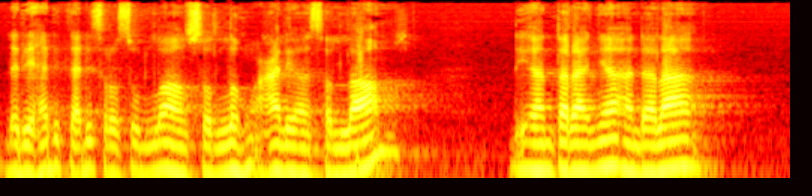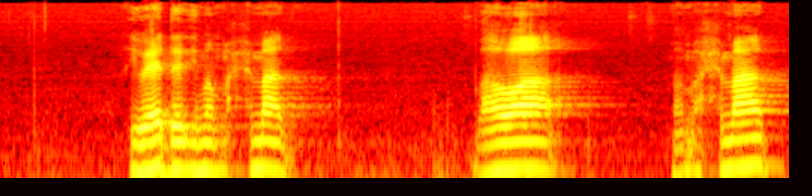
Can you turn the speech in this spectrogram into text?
dari hadis-hadis Rasulullah sallallahu alaihi wasallam di antaranya adalah riwayat dari Imam Ahmad bahwa Imam Ahmad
